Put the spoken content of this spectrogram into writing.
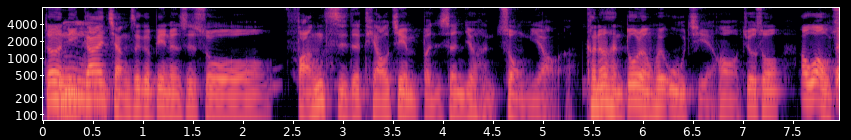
对，你刚才讲这个，变成是说。房子的条件本身就很重要了，可能很多人会误解哈，就是说啊，我有储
